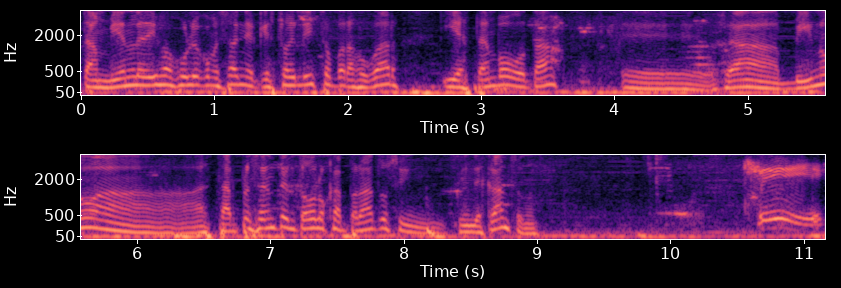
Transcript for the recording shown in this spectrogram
también le dijo a Julio Comesaña que estoy listo para jugar y está en Bogotá. Eh, o sea, vino a, a estar presente en todos los campeonatos sin, sin descanso, ¿no? Sí,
